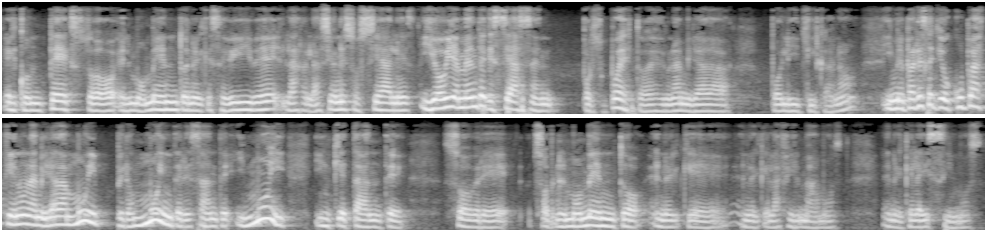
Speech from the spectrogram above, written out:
el contexto, el momento en el que se vive, las relaciones sociales y obviamente que se hacen, por supuesto, desde una mirada política, ¿no? Y me parece que Ocupas tiene una mirada muy, pero muy interesante y muy inquietante sobre, sobre el momento en el, que, en el que la filmamos, en el que la hicimos.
